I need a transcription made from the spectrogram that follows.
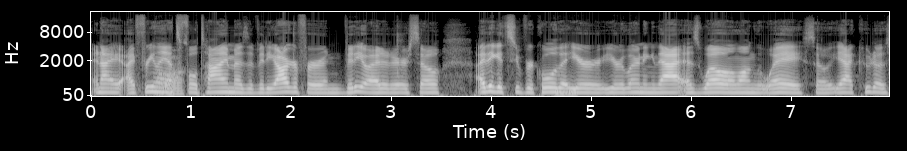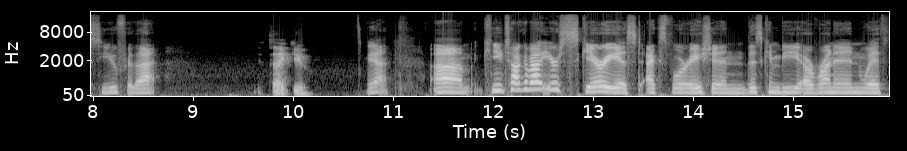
and I I freelance full time as a videographer and video editor. So I think it's super cool mm-hmm. that you're you're learning that as well along the way. So yeah, kudos to you for that. Thank you. Yeah. Um, can you talk about your scariest exploration? This can be a run in with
